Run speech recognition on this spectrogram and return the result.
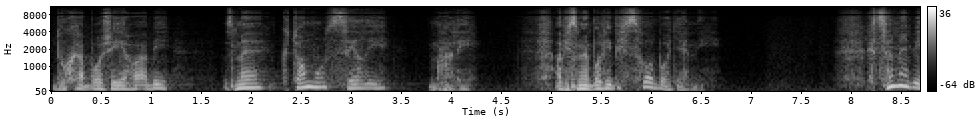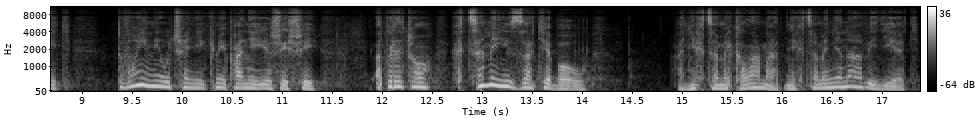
Ducha Božieho, aby sme k tomu sily mali. Aby sme boli vyslobodení. Chceme byť tvojimi učeníkmi, Pane Ježiši, a preto chceme ísť za tebou. A nechceme klamať, nechceme nenávidieť,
